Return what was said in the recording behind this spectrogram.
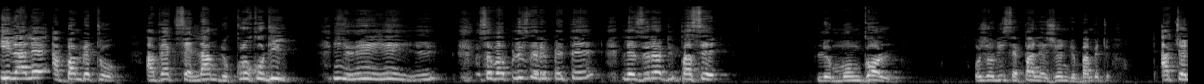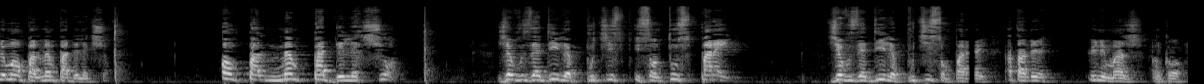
Il allait à Bambeto avec ses lames de crocodile. Ça va plus se répéter les erreurs du passé. Le Mongol, aujourd'hui, ce n'est pas les jeunes de Bambeto. Actuellement, on ne parle même pas d'élection. On ne parle même pas d'élection. Je vous ai dit, les poutistes, ils sont tous pareils. Je vous ai dit, les poutistes sont pareils. Attendez, une image encore.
